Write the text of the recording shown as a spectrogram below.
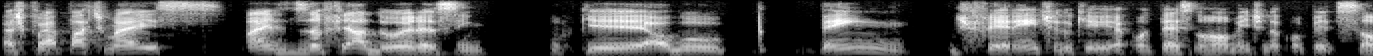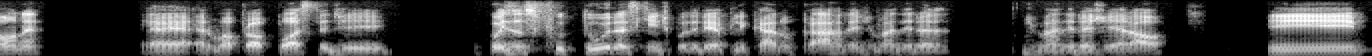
acho que foi a parte mais, mais desafiadora, assim, porque é algo bem diferente do que acontece normalmente na competição, né? É, era uma proposta de coisas futuras que a gente poderia aplicar no carro, né, de maneira, de maneira geral. E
